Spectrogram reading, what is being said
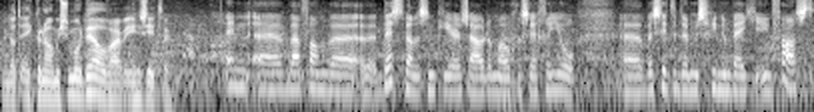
En dat economische model waar we in zitten. En uh, waarvan we best wel eens een keer zouden mogen zeggen: joh, uh, we zitten er misschien een beetje in vast,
